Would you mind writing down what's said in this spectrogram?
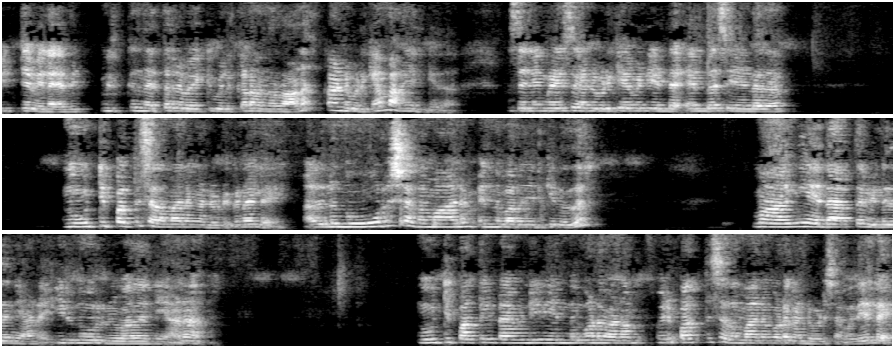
വിറ്റ വില വിൽക്കുന്ന എത്ര രൂപയ്ക്ക് വിൽക്കണം എന്നുള്ളതാണ് കണ്ടുപിടിക്കാൻ പറഞ്ഞിരിക്കുന്നത്. സെല്ലിംഗ് പ്രൈസ് കണ്ടുപിടിക്കാൻ വേണ്ടി എന്താ ചെയ്യേണ്ടത്? നൂറ്റിപ്പത്ത് ശതമാനം കണ്ടുപിടിക്കണം അല്ലേ? അതിൽ നൂറ് ശതമാനം എന്ന് പറഞ്ഞിരിക്കുന്നത് വാങ്ങിയ യഥാർത്ഥ വില തന്നെയാണ്. ഇരുന്നൂറ് രൂപ തന്നെയാണ്. നൂറ്റി പത്ത് കിട്ടാൻ വേണ്ടി എന്തും കൂടെ വേണം? ഒരു പത്ത് ശതമാനം കൂടെ കണ്ടുപിടിച്ചാൽ മതി അല്ലേ?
